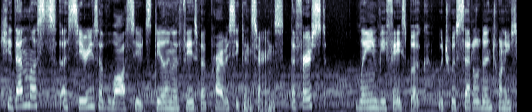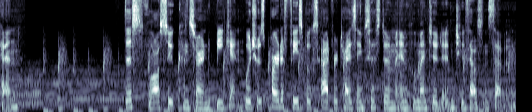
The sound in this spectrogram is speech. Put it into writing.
She then lists a series of lawsuits dealing with Facebook privacy concerns. The first, Lane v. Facebook, which was settled in 2010. This lawsuit concerned Beacon, which was part of Facebook's advertising system implemented in 2007.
